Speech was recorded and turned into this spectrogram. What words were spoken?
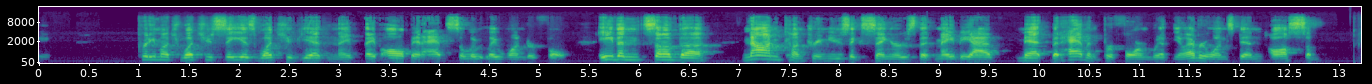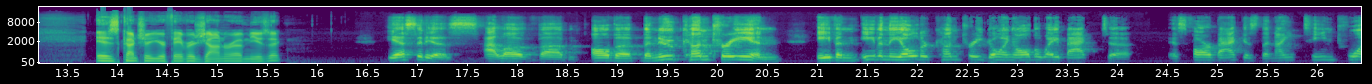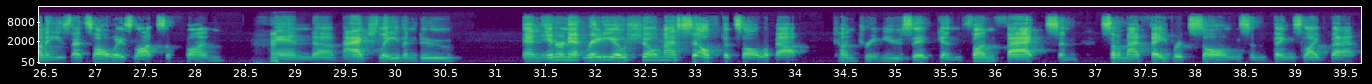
Pretty much what you see is what you get, and they've, they've all been absolutely wonderful. Even some of the non country music singers that maybe I've met but haven't performed with, you know, everyone's been awesome. Is country your favorite genre of music? Yes, it is. I love um, all the, the new country and even even the older country going all the way back to as far back as the 1920s. That's always lots of fun. and uh, I actually even do an internet radio show myself that's all about country music and fun facts and some of my favorite songs and things like that.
